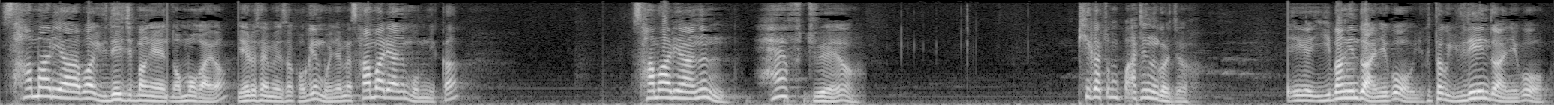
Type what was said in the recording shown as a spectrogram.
사마리아와 유대 지방에 넘어가요. 예루살렘에서 거기는 뭐냐면 사마리아는 뭡니까? 사마리아는 half 주예요. 피가 좀 빠지는 거죠. 이게 이방인도 아니고 그렇다고 유대인도 아니고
